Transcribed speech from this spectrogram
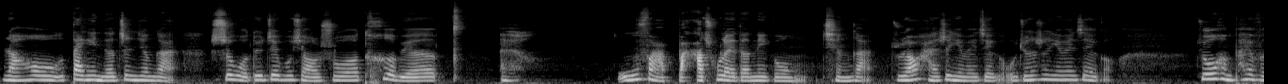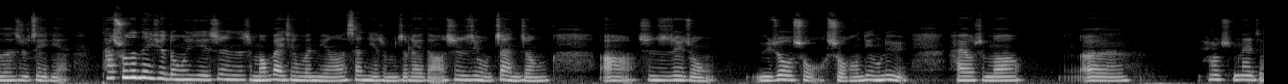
然后带给你的震惊感，是我对这部小说特别，哎呀。无法拔出来的那种情感，主要还是因为这个。我觉得是因为这个，就我很佩服的是这一点。他说的那些东西，是什么外星文明啊、三体什么之类的，甚至这种战争啊，甚至这种宇宙守守恒定律，还有什么呃，还有什么来着？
